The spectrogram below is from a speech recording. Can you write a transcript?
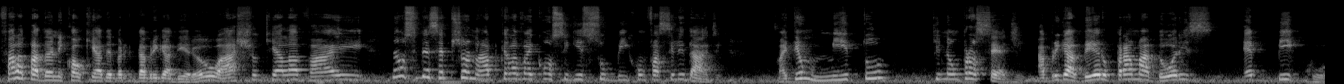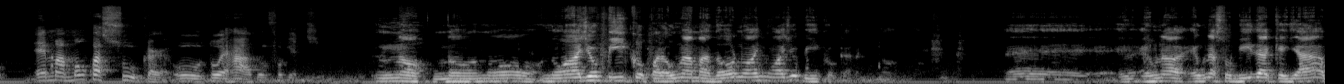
Fala para Dani qual que é a da Brigadeiro. Eu acho que ela vai não se decepcionar porque ela vai conseguir subir com facilidade. Mas tem um mito que não procede. A Brigadeiro para amadores é bico, é mamão com açúcar. Ou tô errado, Foguete? Não, não, não, não há o bico para um amador, não há, não há o bico, cara. Não. É, é, uma, é uma subida que já,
